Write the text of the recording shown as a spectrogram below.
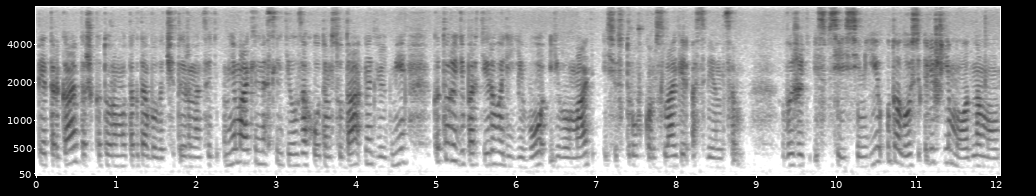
Петр Гардаш, которому тогда было 14, внимательно следил за ходом суда над людьми, которые депортировали его, его мать и сестру в концлагерь Освенцим. Выжить из всей семьи удалось лишь ему одному.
